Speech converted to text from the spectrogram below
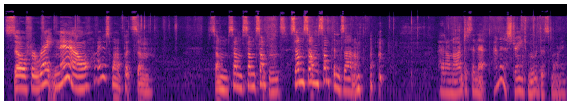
So for right now, I just want to put some, some, some, some somethings, some, some somethings on them. I don't know, I'm just in that, I'm in a strange mood this morning.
